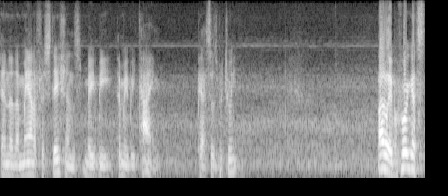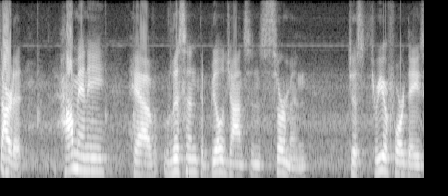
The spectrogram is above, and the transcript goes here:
And then the manifestations may be, there may be time passes between. By the way, before we get started, how many have listened to Bill Johnson's sermon just three or four days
